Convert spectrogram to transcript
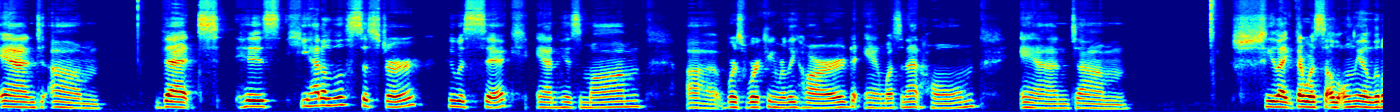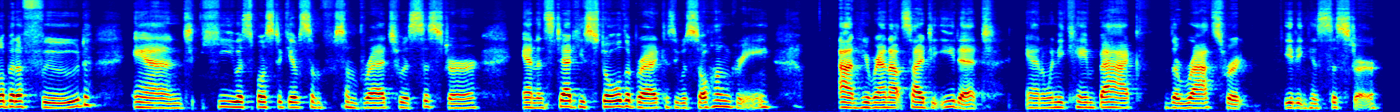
and um that his he had a little sister who was sick and his mom uh, was working really hard and wasn't at home and um, she like there was only a little bit of food and he was supposed to give some some bread to his sister and instead he stole the bread because he was so hungry and he ran outside to eat it and when he came back the rats were eating his sister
